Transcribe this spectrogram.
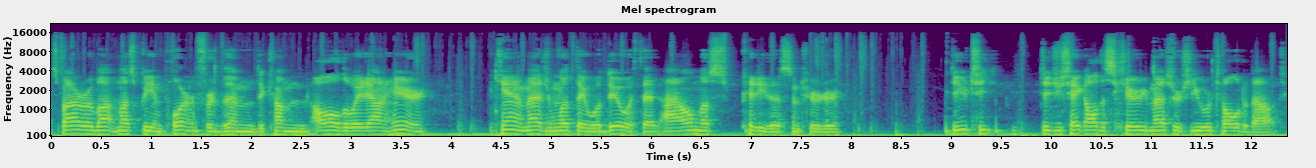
Spy robot must be important for them to come all the way down here. I can't imagine what they will do with it. I almost pity this intruder. Do you did you take all the security measures you were told about?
